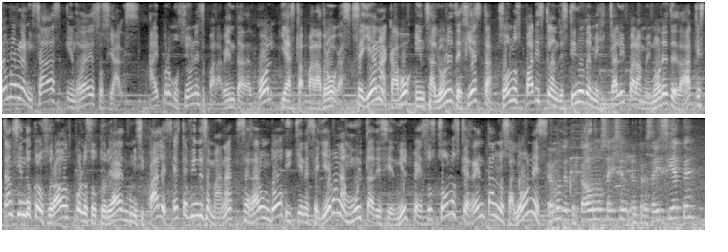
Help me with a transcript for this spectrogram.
Son organizadas en redes sociales. Hay promociones para venta de alcohol y hasta para drogas. Se llevan a cabo en salones de fiesta. Son los pares clandestinos de Mexicali para menores de edad que están siendo clausurados por las autoridades municipales. Este fin de semana cerraron dos y quienes se llevan la multa de 100 mil pesos son los que rentan los salones. Hemos detectado unos seis, entre 6 y 7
